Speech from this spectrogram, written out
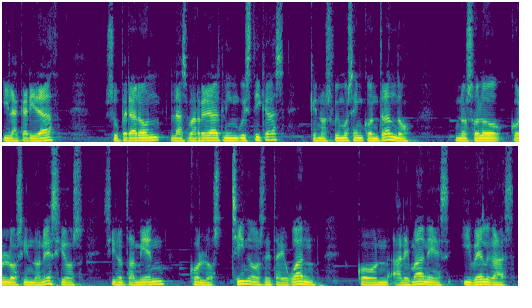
y la caridad superaron las barreras lingüísticas que nos fuimos encontrando, no solo con los indonesios, sino también con los chinos de Taiwán, con alemanes y belgas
